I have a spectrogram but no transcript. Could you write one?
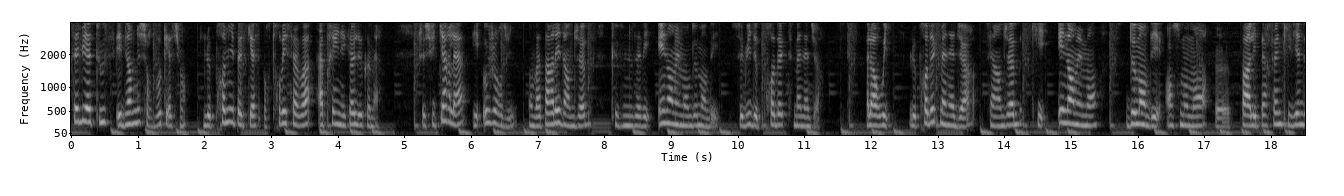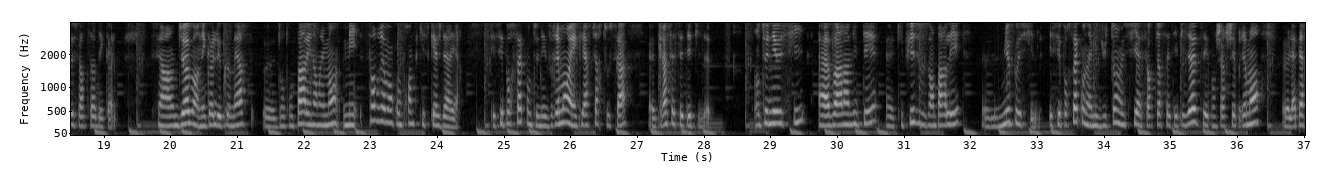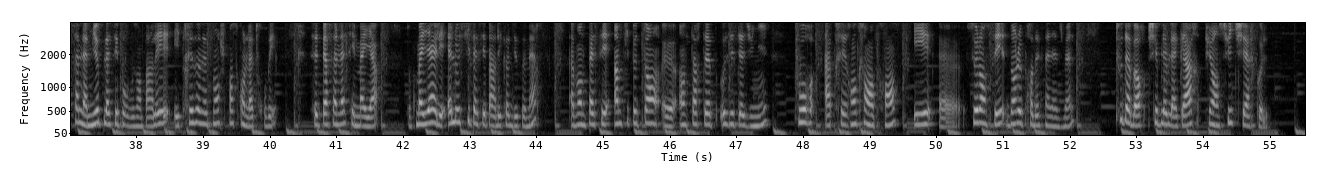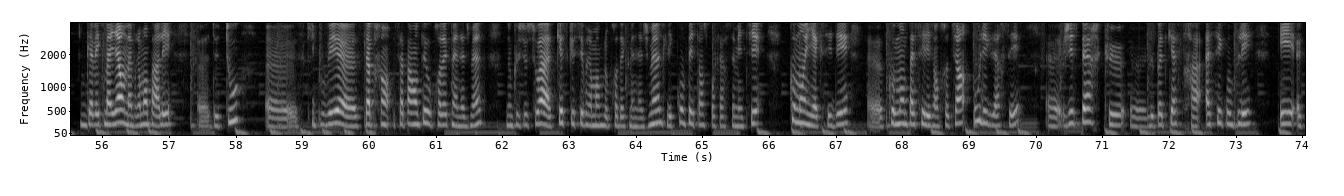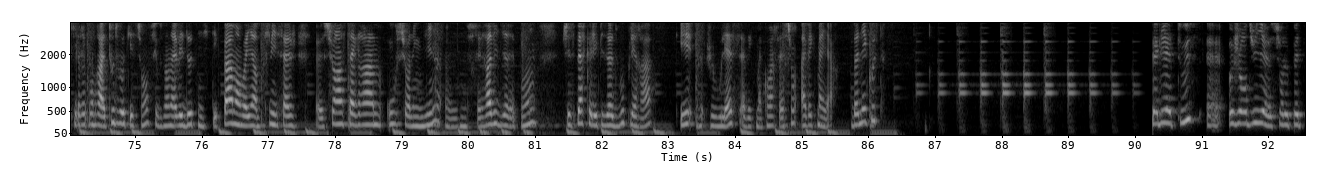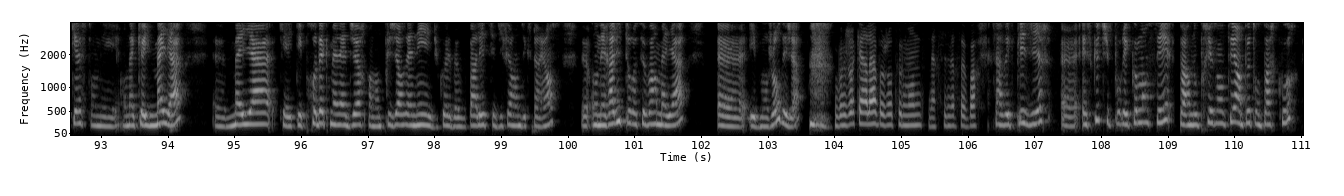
Salut à tous et bienvenue sur Vocation, le premier podcast pour trouver sa voie après une école de commerce. Je suis Carla et aujourd'hui, on va parler d'un job que vous nous avez énormément demandé, celui de product manager. Alors oui, le product manager, c'est un job qui est énormément demandé en ce moment euh, par les personnes qui viennent de sortir d'école. C'est un job en école de commerce euh, dont on parle énormément, mais sans vraiment comprendre ce qui se cache derrière. Et c'est pour ça qu'on tenait vraiment à éclaircir tout ça euh, grâce à cet épisode. On tenait aussi à avoir l'invité qui puisse vous en parler le mieux possible. Et c'est pour ça qu'on a mis du temps aussi à sortir cet épisode, c'est qu'on cherchait vraiment la personne la mieux placée pour vous en parler, et très honnêtement, je pense qu'on l'a trouvée. Cette personne-là, c'est Maya. Donc Maya, elle est elle aussi passée par l'école de commerce avant de passer un petit peu de temps euh, en start-up aux États-Unis pour après rentrer en France et euh, se lancer dans le product management. Tout d'abord chez Blablacar, puis ensuite chez Aircall. Donc avec Maya, on a vraiment parlé euh, de tout, ce qui pouvait s'apparenter au product management. Donc que ce soit qu'est-ce que c'est vraiment que le product management, les compétences pour faire ce métier, comment y accéder, comment passer les entretiens ou l'exercer. Euh, j'espère que euh, le podcast sera assez complet et euh, qu'il répondra à toutes vos questions. Si vous en avez d'autres, n'hésitez pas à m'envoyer un petit message sur Instagram ou sur LinkedIn. je me serai ravie d'y répondre. J'espère que l'épisode vous plaira et je vous laisse avec ma conversation avec Maya. Bonne écoute Salut à tous. Aujourd'hui sur le podcast, on, on accueille Maya. Euh, Maya, qui a été product manager pendant plusieurs années, et du coup, elle va vous parler de ses différentes expériences. Euh, on est ravis de te recevoir, Maya. Euh, et bonjour déjà. Bonjour Carla, bonjour tout le monde. Merci de me recevoir. C'est avec plaisir. Est-ce que tu pourrais commencer par nous présenter un peu ton parcours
